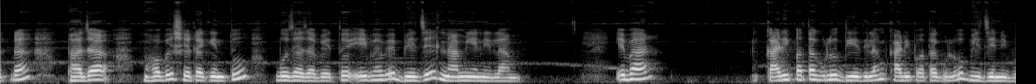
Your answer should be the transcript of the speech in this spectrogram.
একটা ভাজা হবে, সেটা কিন্তু বোঝা যাবে। তো এইভাবে ভেজে নামিয়ে নিলাম। এবার কারি পাতাগুলো দিয়ে দিলাম, কারি পাতাগুলো ভেজে নিব।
